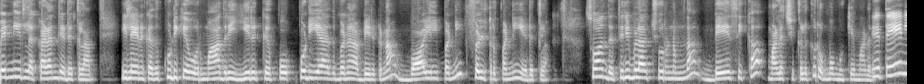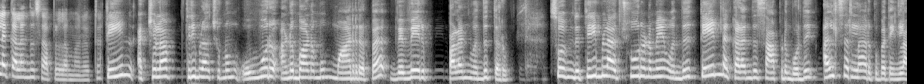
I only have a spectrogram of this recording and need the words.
வெந்நீரில் கலந்து எடுக்கலாம். இல்லை எனக்கு அது குடிக்க ஒரு மாதிரி இருக்கு பொ பொடியா இது பண்ண அப்படி இருக்குன்னா பாயில் பண்ணி ஃபில்டர் பண்ணி எடுக்கலாம். ஸோ அந்த திரிபுலா சூரணம் தான் பேசிக்காக மலச்சிக்கலுக்கு ரொம்ப முக்கியமானது. இது தேன்ல கலந்து சாப்பிடலாமா டாக்டர்? தேன் ஆக்சுவலாக திரிபுலா சூர்ணம் ஒவ்வொரு அனுபானமும் மாறுறப்ப வெவ்வேறு பலன் வந்து தரும். ஸோ இந்த திரிபுலா சூரணமே வந்து தேனில் கலந்து சாப்பிடும்போது அல்சர்லாம் இருக்கு பார்த்தீங்களா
